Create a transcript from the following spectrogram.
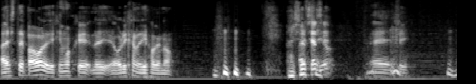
a este pavo le dijimos que le- Origen le dijo que no. A. Xerxe. Eh, sí. Ujú.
